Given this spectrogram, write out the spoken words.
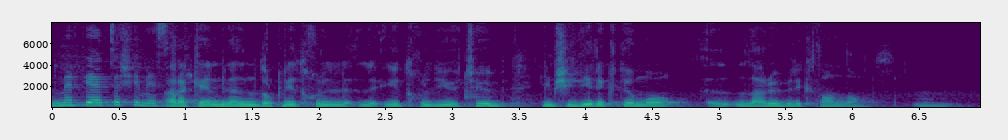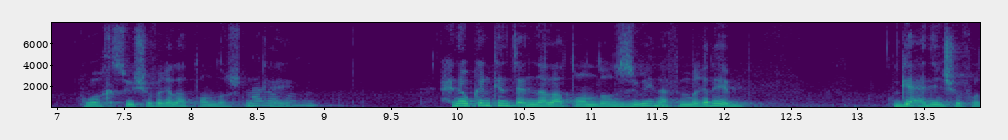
ما فيها حتى شي message راه كاين بنادم درك اللي يدخل يدخل اليوتيوب يمشي directement la rubrique tendance هو خصو يشوف غير la tendance شنو كاين. حنا وكان كانت عندنا la tendance زوينة في المغرب قاعدين نشوفوا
